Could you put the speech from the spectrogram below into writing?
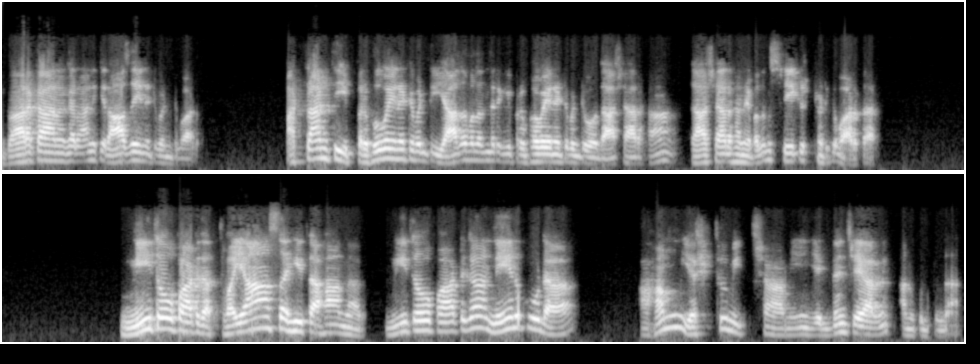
ద్వారకా నగరానికి రాజైనటువంటి వాడు. అట్లాంటి ప్రభువైనటువంటి యాదవులందరికీ ప్రభువైనటువంటి ఓ దాశార్హ దాశార్హ అనే పదం శ్రీకృష్ణుడికి వాడతారు. నీతో పాటుగా త్వయా సహిత అన్నారు. నీతో పాటుగా నేను కూడా అహం యష్టుమిచ్చామి యజ్ఞం చేయాలని అనుకుంటున్నాను.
